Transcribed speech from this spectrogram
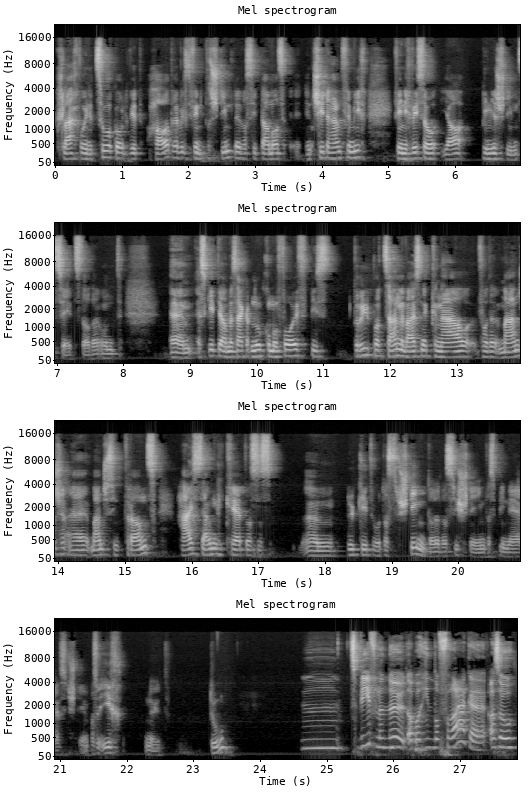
Geschlecht, das ihnen zugeordnet wird, hadern, weil sie finden, das stimmt nicht, was sie damals entschieden haben für mich, finde ich wie so, ja, bei mir stimmt es jetzt, oder? Und ähm, es gibt ja, man sagt 0,5 bis 3 Prozent, man weiß nicht genau, von den Menschen, äh, Menschen sind trans, heißt ja umgekehrt, dass es ähm, Leute gibt, wo das stimmt, oder das System, das binäre System. Also ich nicht. Du? Mm, zweifeln nicht, aber hinterfragen. Also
